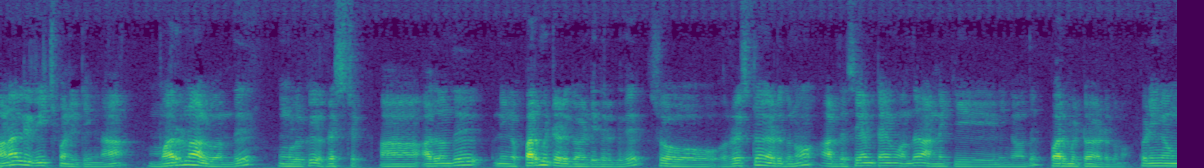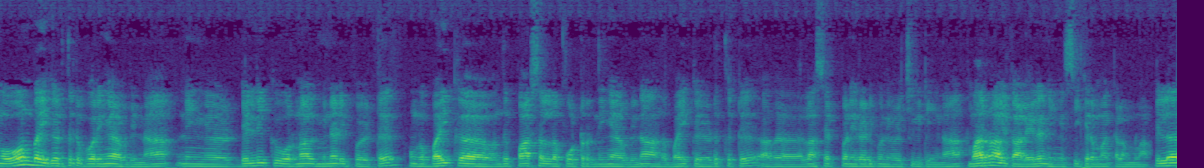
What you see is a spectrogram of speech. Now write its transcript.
மணாலி ரீச் பண்ணிட்டீங்கன்னா மறுநாள் வந்து உங்களுக்கு ரெஸ்ட்டு அது வந்து நீங்கள் பர்மிட் எடுக்க வேண்டியது இருக்குது. ஸோ ரெஸ்ட்டும் எடுக்கணும். அட் த சேம் டைம் வந்து அன்னைக்கு நீங்கள் வந்து பர்மிட்டும் எடுக்கணும். இப்போ நீங்கள் உங்கள் ஓன் பைக் எடுத்துகிட்டு போகிறீங்க அப்படின்னா நீங்கள் டெல்லிக்கு ஒரு நாள் முன்னாடி போயிட்டு உங்கள் பைக்கை வந்து பார்சலில் போட்டிருந்தீங்க அப்படின்னா அந்த பைக்கை எடுத்துட்டு அதை எல்லாம் செட் பண்ணி ரெடி பண்ணி வச்சுக்கிட்டிங்கன்னா மறுநாள் காலையில் நீங்கள் சீக்கிரமாக கிளம்பலாம். இல்லை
